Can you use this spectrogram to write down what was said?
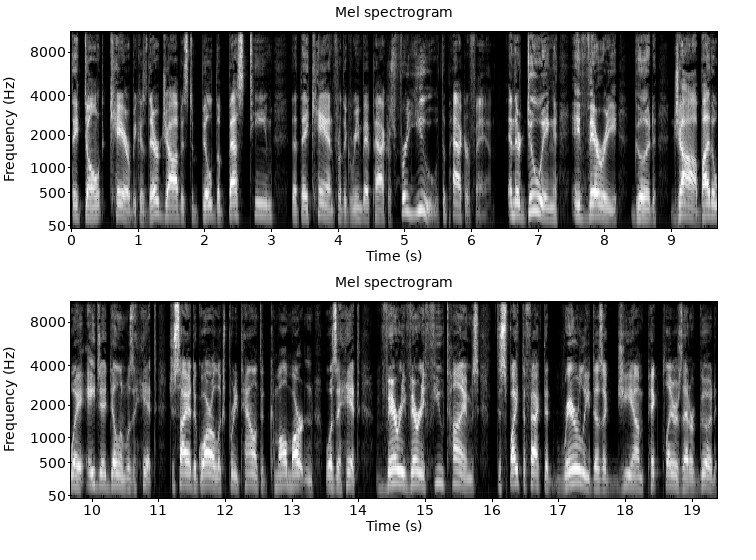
They don't care because their job is to build the best team that they can for the Green Bay Packers, for you, the Packer fan. And they're doing a very good job. By the way, A.J. Dillon was a hit. Josiah Deguara looks pretty talented. Kamal Martin was a hit very, very few times, despite the fact that rarely does a GM pick players that are good.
